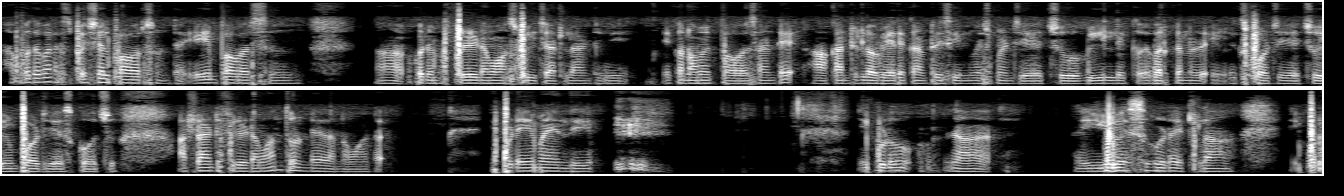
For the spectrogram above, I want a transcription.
కాకపోతే వాళ్ళకి స్పెషల్ పవర్స్ ఉంటాయి. ఏం పవర్స్? కొంచెం ఫ్రీడమ్ ఆఫ్ స్పీచ్ అట్లాంటివి ఎకనామిక్ పవర్స్ అంటే ఆ కంట్రీలో వేరే కంట్రీస్ ఇన్వెస్ట్మెంట్ చేయొచ్చు వీళ్ళు ఎవరికైనా ఎక్స్పోర్ట్ చేయొచ్చు ఇంపోర్ట్ చేసుకోవచ్చు అట్లాంటి ఫ్రీడమ్ అంతా ఉండేదన్నమాట. ఇప్పుడు ఏమైంది? ఇప్పుడు యూఎస్ కూడా ఇట్లా ఇప్పుడు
